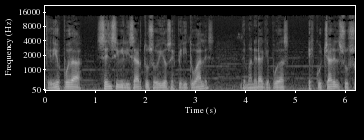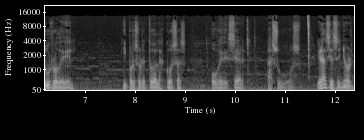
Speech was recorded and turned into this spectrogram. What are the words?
que Dios pueda sensibilizar tus oídos espirituales, de manera que puedas escuchar el susurro de Él y por sobre todas las cosas obedecer a su voz. Gracias Señor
